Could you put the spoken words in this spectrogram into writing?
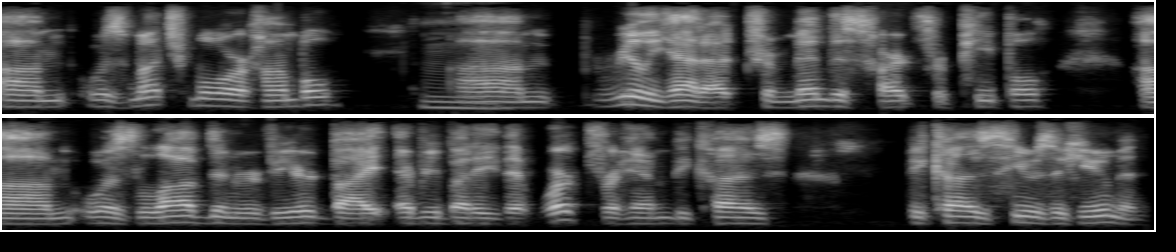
um, was much more humble. Mm. Um, really had a tremendous heart for people. Um, was loved and revered by everybody that worked for him because because he was a human.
